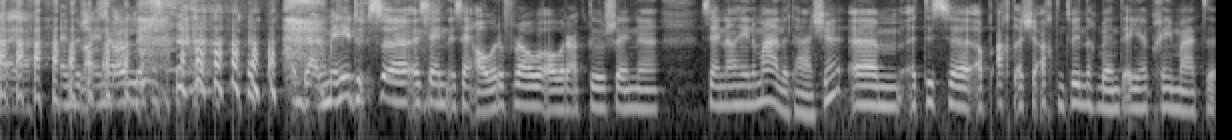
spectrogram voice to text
Ja, ja. En er zijn nauwelijks. en daarmee dus eh, zijn, zijn oudere vrouwen, oudere acteurs zijn, eh, zijn al helemaal het haasje. Ehm, het is eh, op acht, als je 28 bent en je hebt geen maat eh,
